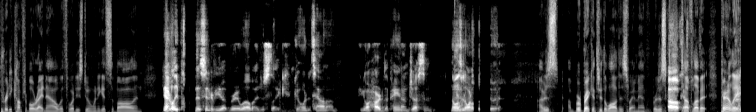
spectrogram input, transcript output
pretty comfortable right now with what he's doing when he gets the ball and You're not really putting this interview up very well by just like going to town on. You're going hard to the paint on Justin. No one's gonna want to listen to it. I'm just I'm, we're breaking through the wall this way, man. We're just Oh, gonna okay. tough love it. Apparently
